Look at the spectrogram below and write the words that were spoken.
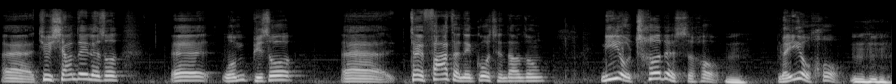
呃，就相对来说，呃，我们比如说，呃，在发展的过程当中，你有车的时候，嗯，没有货，嗯，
